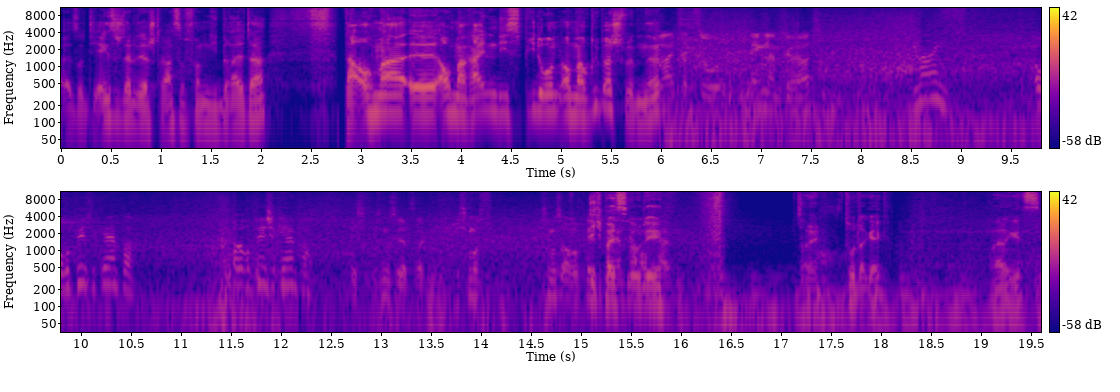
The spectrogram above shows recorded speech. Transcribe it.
also die engste Stelle der Straße von Gibraltar. Da auch mal, äh, auch mal rein in die Speedo und auch mal rüberschwimmen, ne? Gibraltar zu England gehört. Nein! Europäische Camper! Europäische Camper! Ich, ich muss wieder zurück. Ich muss, ich muss europäische Ich bei Camper COD. aufhalten. Sorry, toter Gag. Weiter geht's.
